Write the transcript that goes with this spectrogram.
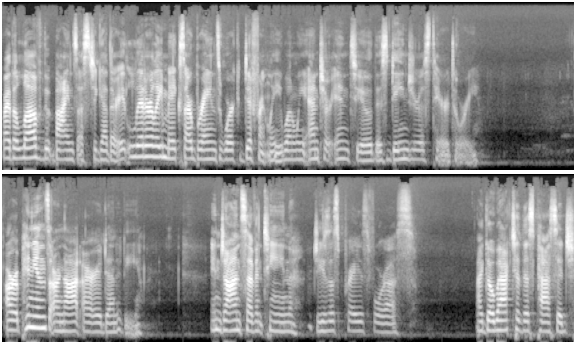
by the love that binds us together. It literally makes our brains work differently when we enter into this dangerous territory. Our opinions are not our identity. In John 17, Jesus prays for us. I go back to this passage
